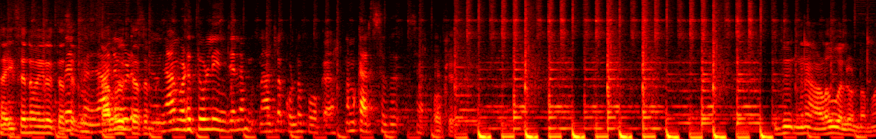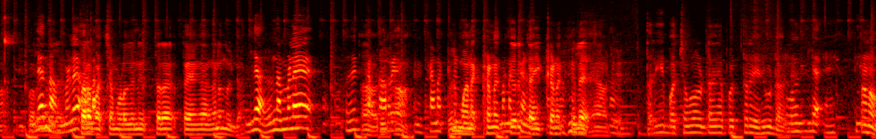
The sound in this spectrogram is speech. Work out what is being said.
സൈസ് തന്നെ ഭയങ്കര വ്യത്യാസമല്ലേ? ഞാൻ വെളുത്തുള്ളി ഇഞ്ചെല്ലാം നാട്ടിലെ കൊണ്ടുപോക്കാം നമുക്ക് അരച്ചത് ഓക്കെ ഇത് ഇങ്ങനെ അളവ് വല്ലതും ഉണ്ടോ അമ്മ? ഈ പറഞ്ഞ ഇത്ര പച്ചമുളകിന് ഇത്ര തേങ്ങ അങ്ങനൊന്നുമില്ല? ഇല്ല അത് നമ്മളെ ഒരു- മനക്കണക്ക് ഒരു കൈക്കണക്ക് അല്ലേ? ഇത്രയും പച്ചമുളക് ഇട്ടാൽ അപ്പൊ ഇത്ര എരിവ് ഉണ്ടാവില്ലേ? ആണോ?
